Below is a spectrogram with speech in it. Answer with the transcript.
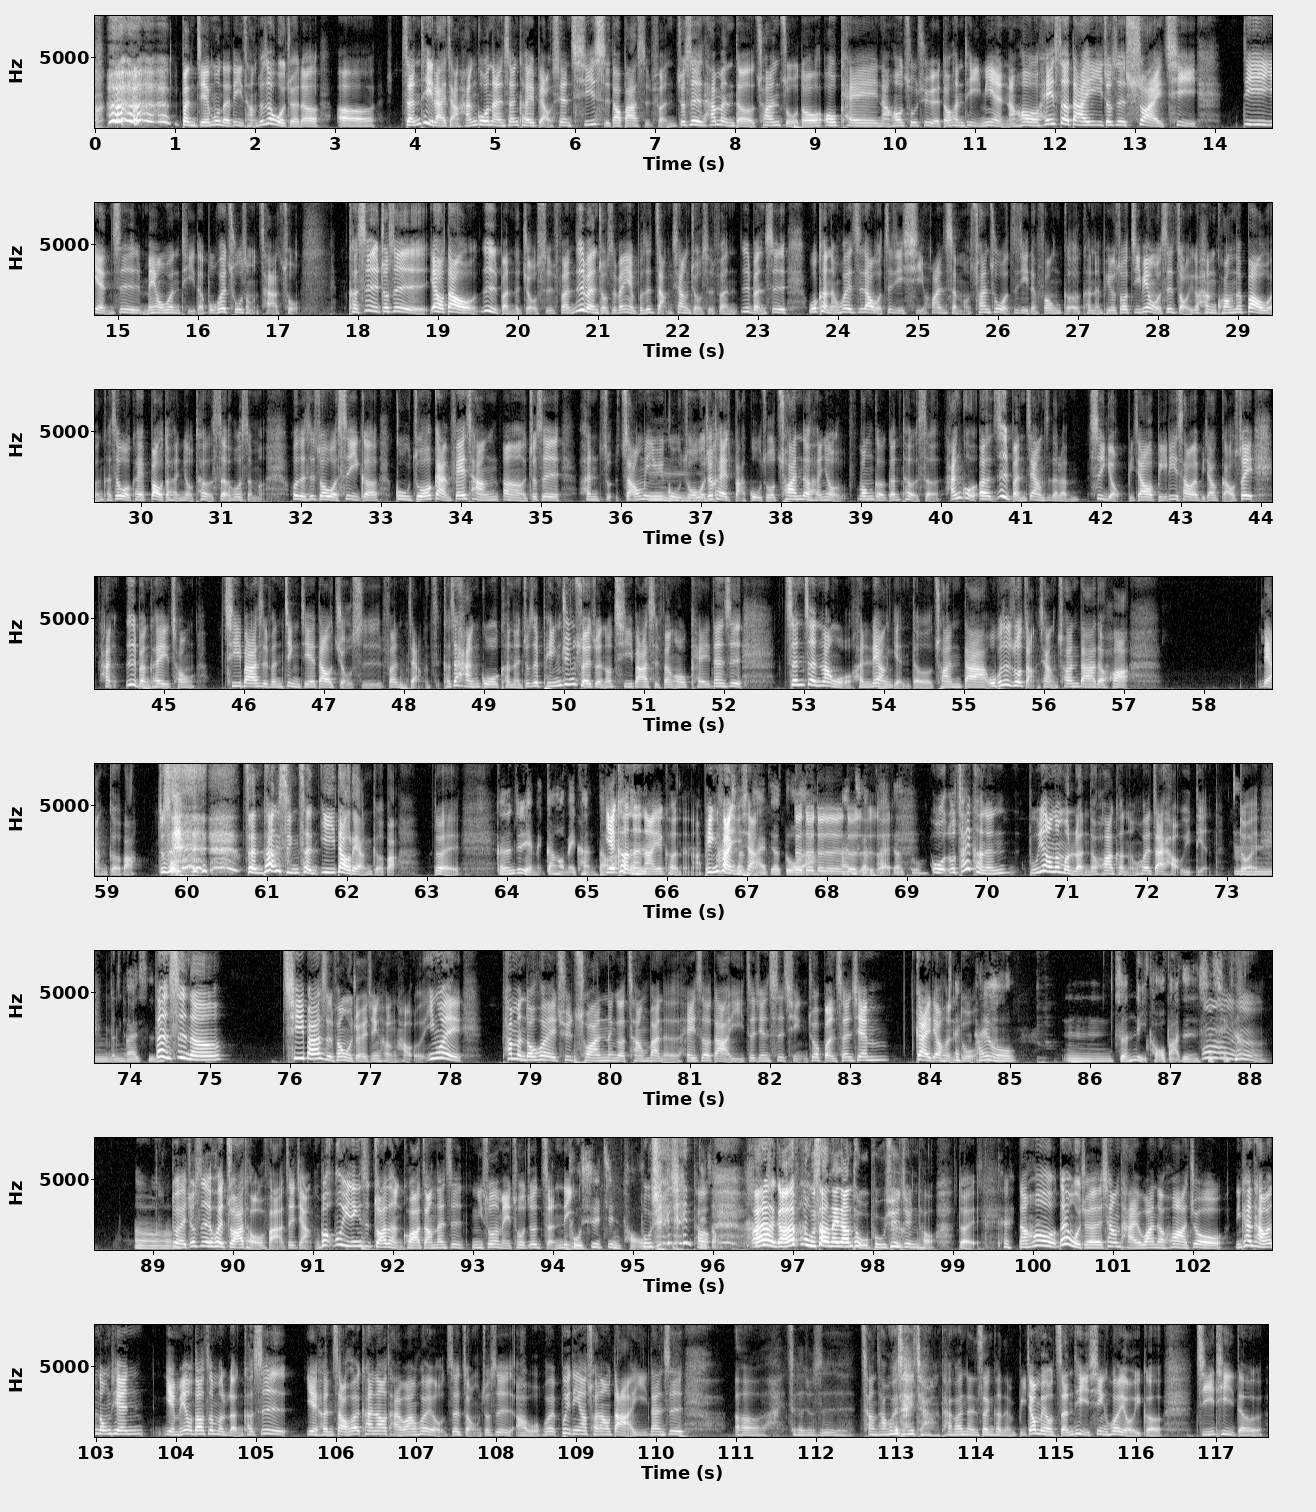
本节目的立场。就是我觉得呃。整体来讲，韩国男生可以表现七十到八十分，就是他们的穿着都 OK，然后出去也都很体面，然后黑色大衣就是帅气，第一眼是没有问题的，不会出什么差错。可是就是要到日本的九十分，日本九十分也不是长相九十分，日本是我可能会知道我自己喜欢什么，穿出我自己的风格。可能比如说，即便我是走一个很狂的豹纹，可是我可以豹的很有特色或什么，或者是说我是一个古着感非常呃，就是很着迷于古着，嗯，我就可以把古着穿的很有风格跟特色。韩国呃日本这样子的人是有比较比例稍微比较高，所以韩日本可以从。七八十分进阶到九十分这样子，可是韩国可能就是平均水准都七八十分 OK，但是真正让我很亮眼的穿搭，我不是说长相，穿搭的话，两个吧，就是 整趟行程一到两个吧，对，可能就也没刚好没看到，也可能啊，也可能啊，平反一下，对对对对对对对对，我我猜可能不要那么冷的话，可能会再好一点，对，嗯、应该是，但是呢。七八十分，我觉得已经很好了，因为他们都会去穿那个长版的黑色大衣，这件事情就本身先盖掉很多。欸、还有，嗯，整理头发这件事情，嗯，嗯，对，就是会抓头发这样，不不一定是抓的很夸张，但是你说的没错，就是整理。普旭镜头，普旭镜头，完了，赶快附上那张图，普旭镜头。对，对。然后，但我觉得像台湾的话就，就你看台湾冬天也没有到这么冷，可是也很少会看到台湾会有这种，就是啊，我会不一定要穿到大衣，但是。呃，这个就是常常会在讲，台湾男生可能比较没有整体性，会有一个集体的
